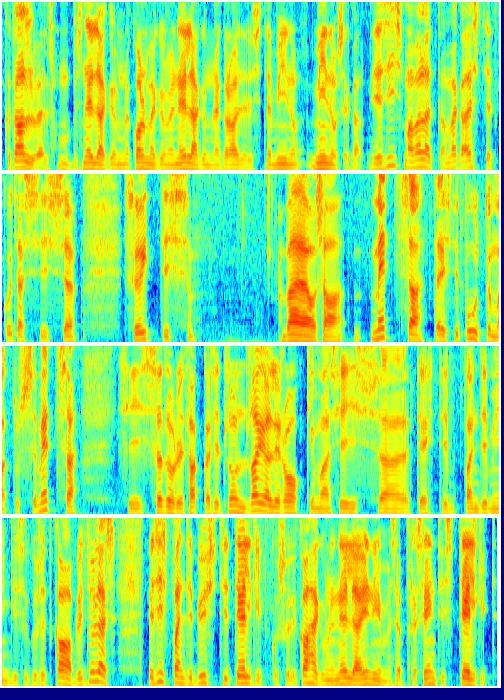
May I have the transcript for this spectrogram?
ka talvel umbes neljakümne, kolmekümne, neljakümne kraadiliste miinu-, miinusega. Ja siis ma mäletan väga hästi, et kuidas siis äh, sõitis väeosa metsa, täiesti puutumatusse metsa siis sõdurid hakkasid lund laiali rookima, siis äh, tehti, pandi mingisugused kaablid üles ja siis pandi püsti telgid, kus oli kahekümne nelja inimese presendis telgid,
